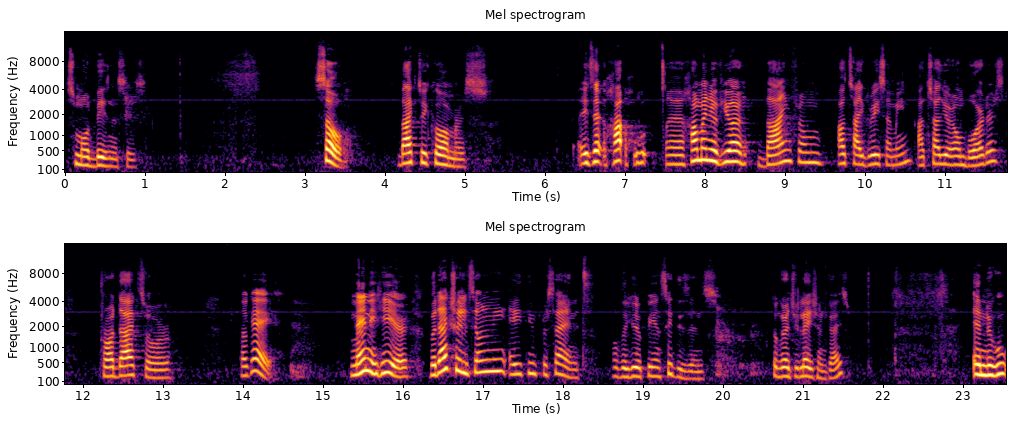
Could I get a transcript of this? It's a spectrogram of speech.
small businesses. So, back to e-commerce. How, uh, how, many of you are buying from outside Greece, I mean, outside your own borders, products or, okay, many here, but actually it's only 18% of the European citizens. Congratulations, guys. And who,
